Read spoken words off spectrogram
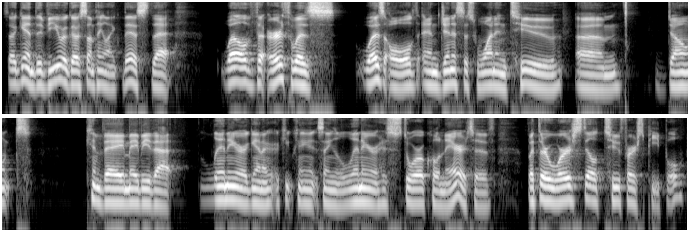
so again, the view would go something like this: that well, the Earth was was old, and Genesis one and two um, don't convey maybe that linear. Again, I keep saying linear historical narrative, but there were still two first people.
